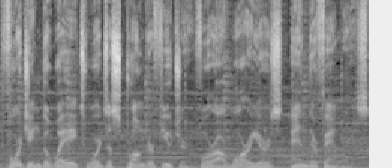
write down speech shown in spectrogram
forging the way towards a stronger future for our warriors and their families.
